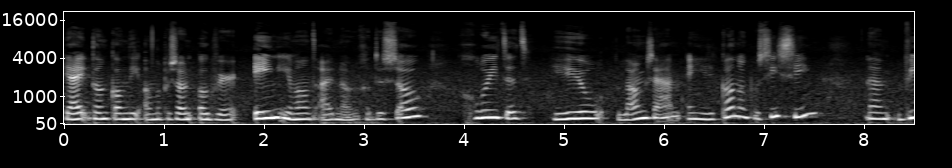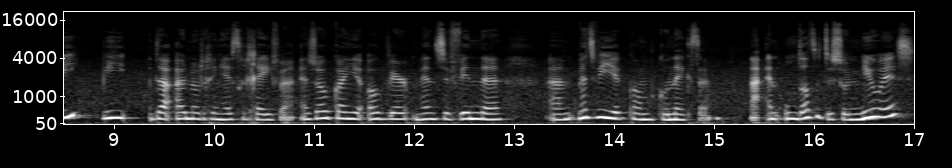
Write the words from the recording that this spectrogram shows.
jij, dan kan die andere persoon ook weer één iemand uitnodigen. Dus zo groeit het heel langzaam. En je kan ook precies zien um, wie, wie de uitnodiging heeft gegeven. En zo kan je ook weer mensen vinden um, met wie je kan connecten. Nou, en omdat het dus zo nieuw is,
